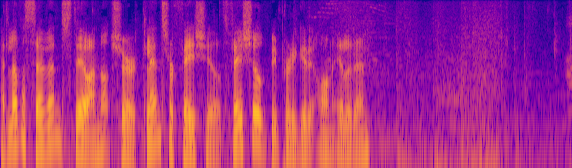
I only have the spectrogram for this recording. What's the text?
At level 7, still, I'm not sure. Cleanse or Phase Shield? Phase Shield would be pretty good on Illidan. Like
